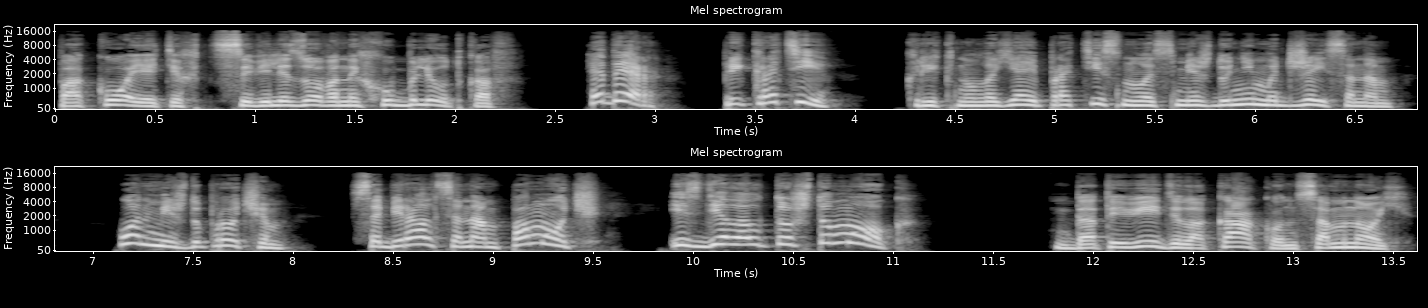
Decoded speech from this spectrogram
«Покой этих цивилизованных ублюдков!» «Эдер, прекрати!» — крикнула я и протиснулась между ним и Джейсоном. «Он, между прочим, собирался нам помочь и сделал то, что мог!» «Да ты видела, как он со мной!»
